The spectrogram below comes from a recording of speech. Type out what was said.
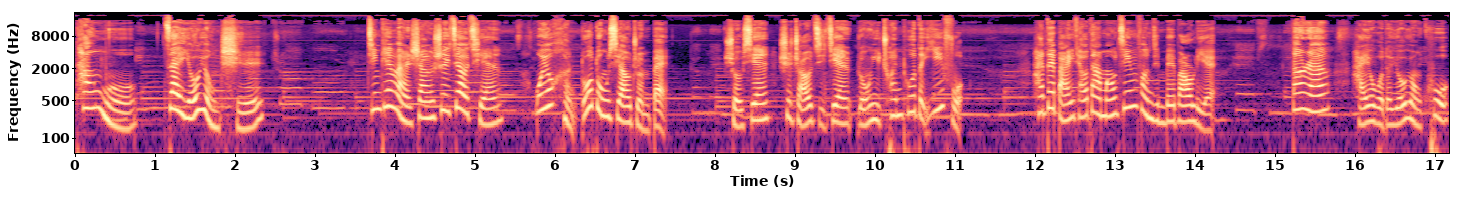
汤姆在游泳池。今天晚上睡觉前，我有很多东西要准备。首先是找几件容易穿脱的衣服，还得把一条大毛巾放进背包里。当然，还有我的游泳裤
